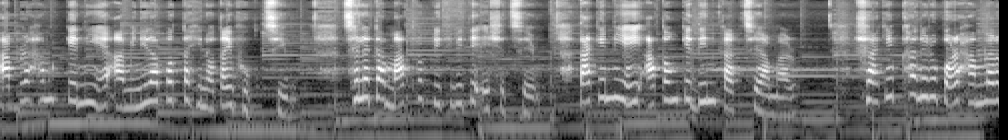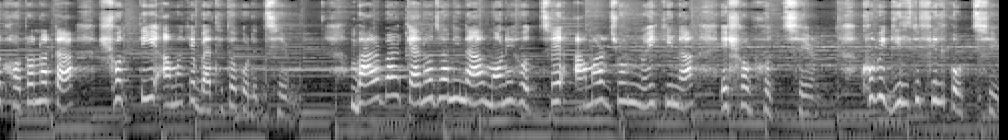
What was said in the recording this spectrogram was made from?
আব্রাহামকে নিয়ে আমি নিরাপত্তাহীনতায় ভুগছি। ছেলেটা মাত্র পৃথিবীতে এসেছে। তাকে নিয়েই আতঙ্কে দিন কাটছে আমার। শাকিব খানের উপর হামলার ঘটনাটা সত্যিই আমাকে ব্যথিত করেছে। বারবার কেন জানি না মনে হচ্ছে আমার জন্যই কিনা এসব হচ্ছে। খুবই গিলটি ফিল করছি।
